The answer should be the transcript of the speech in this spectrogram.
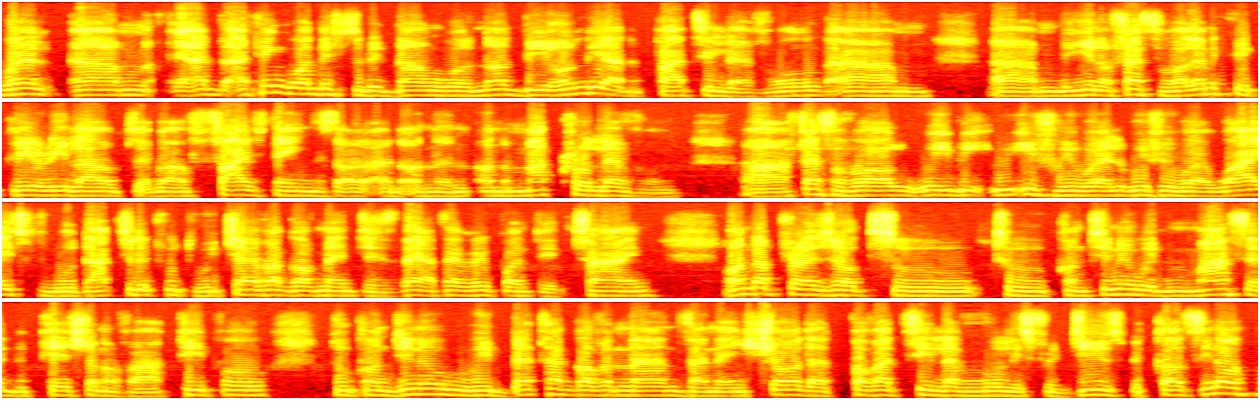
Well, um, I, think what needs to be done will not be only at the party level. Um, um, you know, first of all, let me quickly reel out about five things on, on, the, on macro level. Uh, first of all, we, we, if we were if we were wise, we would actually put whichever government is there at every point in time under pressure to to continue with mass education of our people, to continue with better governance and ensure that poverty level is reduced. Because you know,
